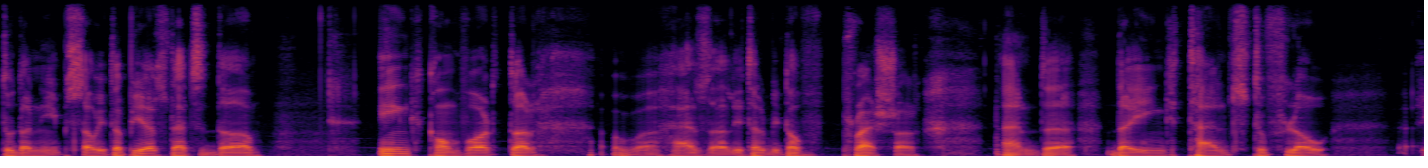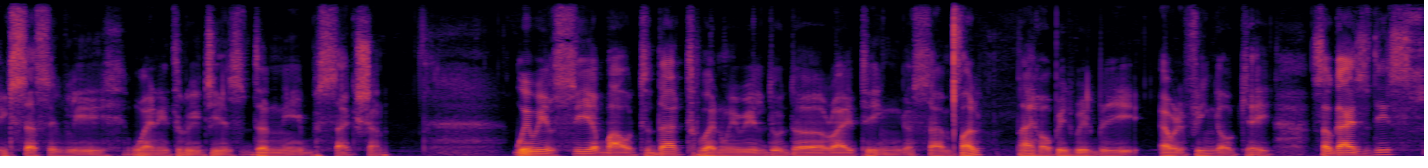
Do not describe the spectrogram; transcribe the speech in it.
to the nib so it appears that the ink converter uh, has a little bit of pressure and uh, the ink tends to flow excessively when it reaches the nib section. We will see about that when we will do the writing sample. I hope it will be everything okay. So guys, this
